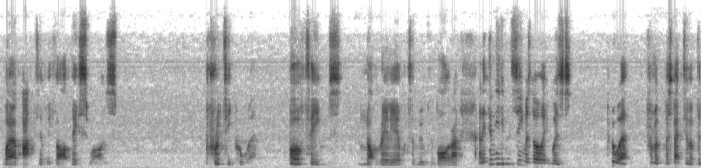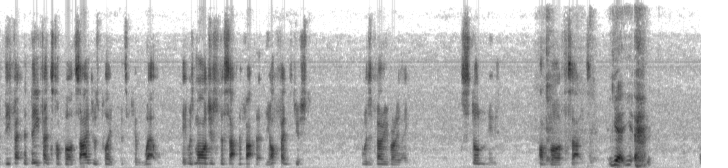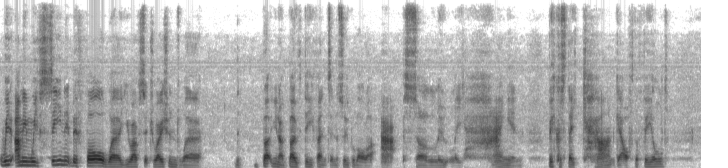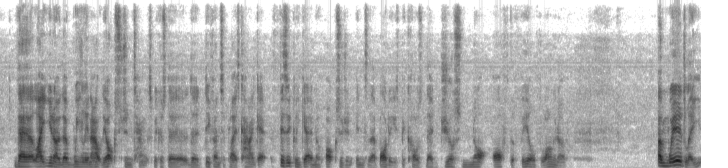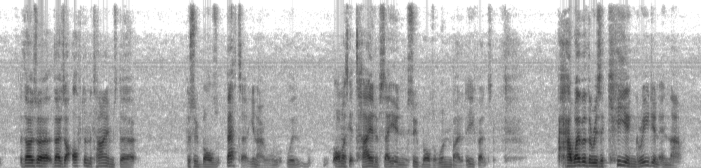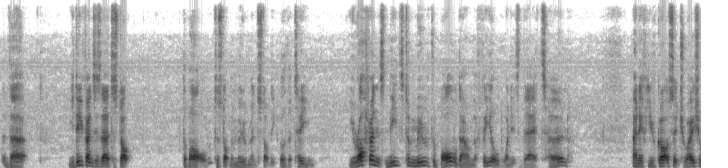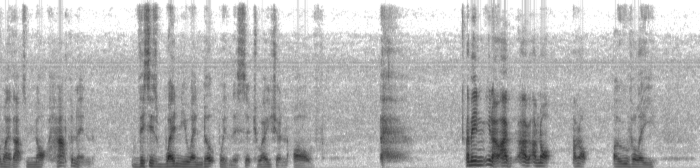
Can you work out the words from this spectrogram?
where I've actively thought this was pretty poor. Both teams not really able to move the ball around, and it didn't even seem as though it was poor from a perspective of the def- the defense on both sides was played particularly well. It was more just the, the fact that the offense just was very, very like stunted on both sides. Yeah, yeah, we. I mean, we've seen it before where you have situations where the, but you know, both defense in the Super Bowl are absolutely hanging because they can't get off the field. They're like you know they're wheeling out the oxygen tanks because the the defensive players can't get physically get enough oxygen into their bodies because they're just not off the field for long enough. And weirdly, those are those are often the times that the Super Bowl's better. You know, we almost get tired of saying Super Bowls are won by the defense. However, there is a key ingredient in that that your defense is there to stop the ball, to stop the movement, stop the other team. Your offense needs to move the ball down the field when it's their turn. And if you've got a situation where that's not happening, this is when you end up with this situation of. I mean, you know, I've, I've I'm not I'm not overly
